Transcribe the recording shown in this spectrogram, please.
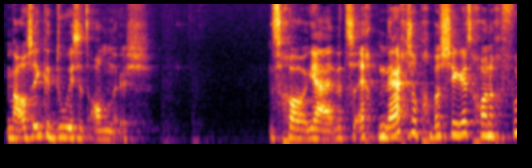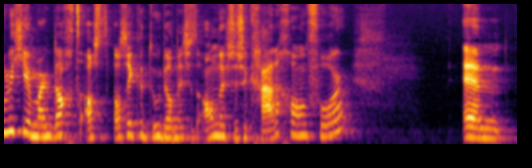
maar als ik het doe, is het anders. Het is gewoon, ja, het is echt nergens op gebaseerd, gewoon een gevoeletje. Maar ik dacht, als, als ik het doe, dan is het anders. Dus ik ga er gewoon voor. En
